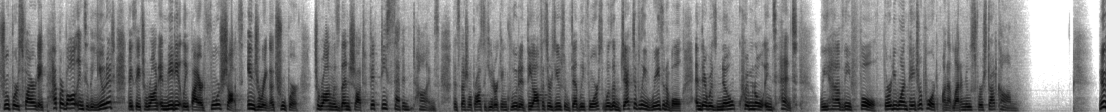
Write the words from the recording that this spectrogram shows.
troopers fired a pepper ball into the unit. They say Terán immediately fired four shots, injuring a trooper. Terán was then shot 57 times. The special prosecutor concluded the officer's use of deadly force was objectively reasonable and there was no criminal intent. We have the full 31 page report on AtlantaNewsFirst.com. New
